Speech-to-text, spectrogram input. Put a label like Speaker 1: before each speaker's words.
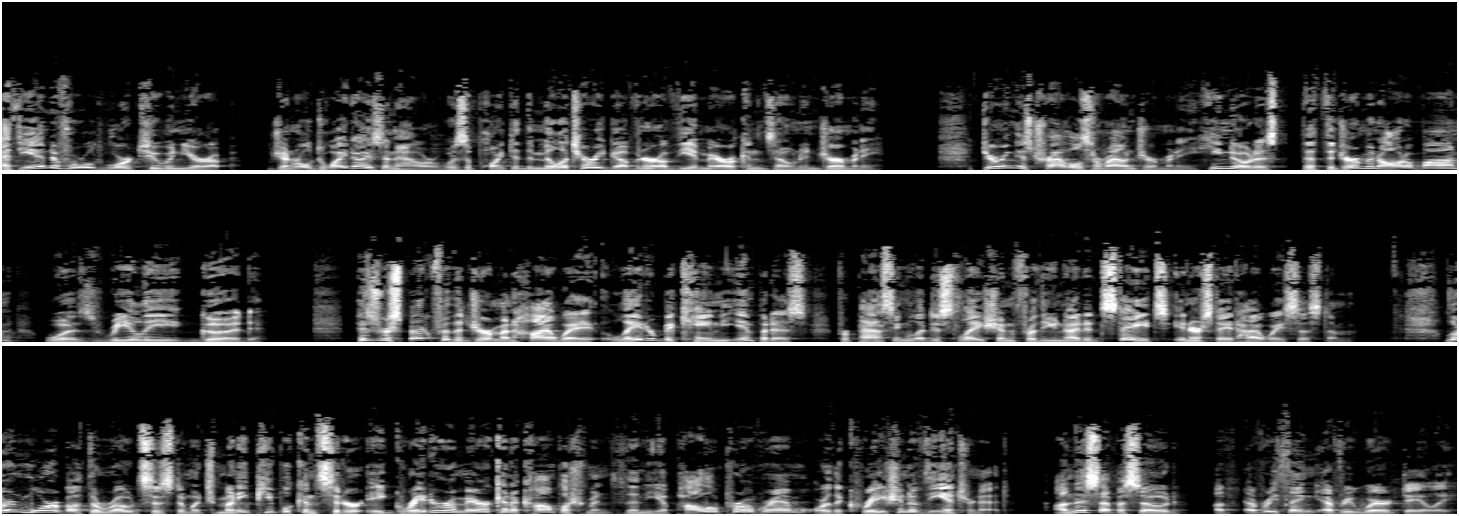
Speaker 1: At the end of World War II in Europe, General Dwight Eisenhower was appointed the military governor of the American Zone in Germany. During his travels around Germany, he noticed that the German Autobahn was really good. His respect for the German highway later became the impetus for passing legislation for the United States interstate highway system. Learn more about the road system, which many people consider a greater American accomplishment than the Apollo program or the creation of the Internet, on this episode of Everything Everywhere Daily.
